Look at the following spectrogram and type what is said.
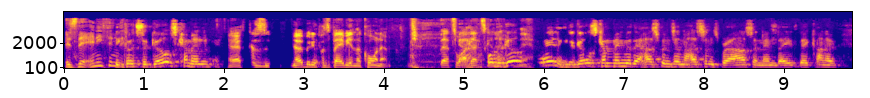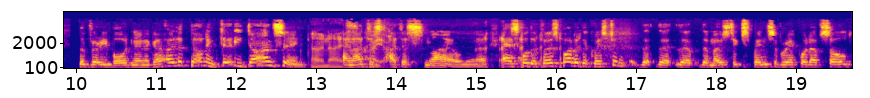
Is there anything because that... the girls come in? Yeah, that's because nobody puts baby in the corner. That's why that's well. The in, the girls come in with their husbands and the husbands' brows, and then they they kind of look very bored, and then they go, "Oh, look, darling, dirty dancing." Oh, nice. And I just oh, yeah. I just smile. You know. As for the first part of the question, the the the, the most expensive record I've sold,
